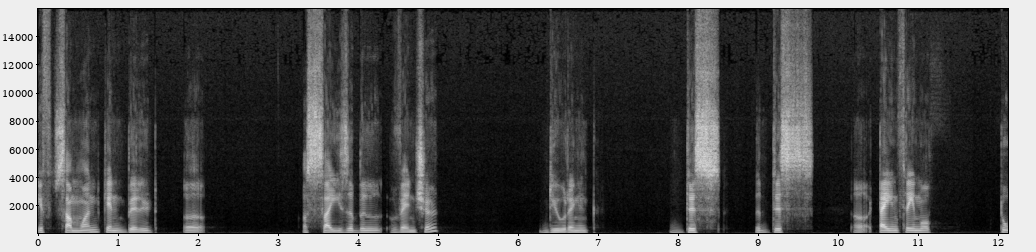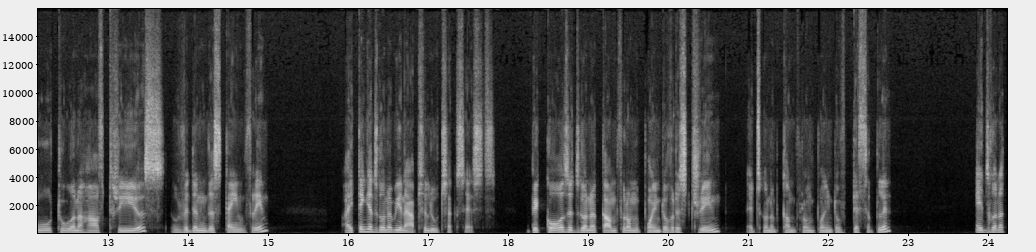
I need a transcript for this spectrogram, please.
if someone can build a a sizable venture during this this uh, time frame of two two and a half three years within this time frame, I think it's going to be an absolute success because it's going to come from a point of restraint. It's going to come from a point of discipline it's going to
